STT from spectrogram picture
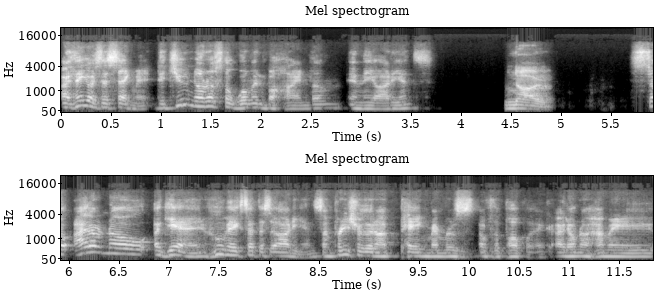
I think it was this segment. Did you notice the woman behind them in the audience? No, So I don't know again who makes up this audience. I'm pretty sure they're not paying members of the public. I don't know how many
